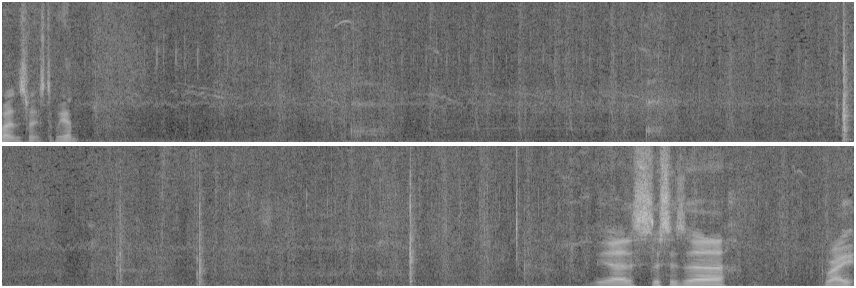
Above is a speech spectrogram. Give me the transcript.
My buttons up again. Yeah, this this is uh great.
